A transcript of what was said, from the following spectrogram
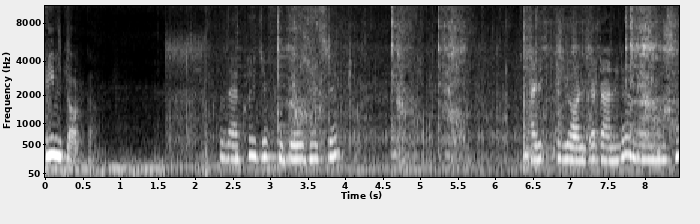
ডিম তড়কা। তো দেখো এই যে ফুটে উঠেছে। আর একটু জলটা টানলে আমি এর মধ্যে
